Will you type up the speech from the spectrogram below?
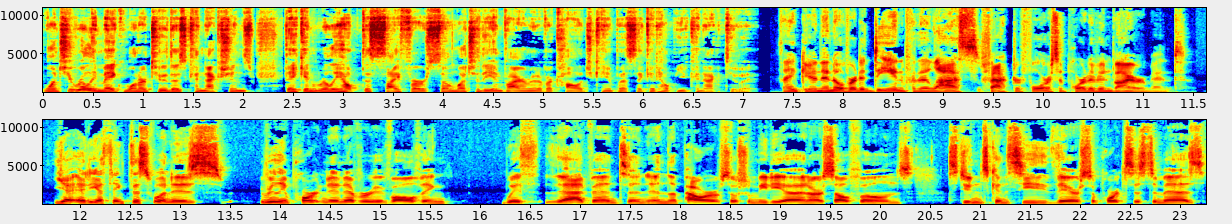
Once you really make one or two of those connections, they can really help decipher so much of the environment of a college campus that can help you connect to it. Thank you. And then over to Dean for the last factor four supportive environment. Yeah, Eddie, I think this one is really important and ever evolving with the advent and, and the power of social media and our cell phones. Students can see their support system as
